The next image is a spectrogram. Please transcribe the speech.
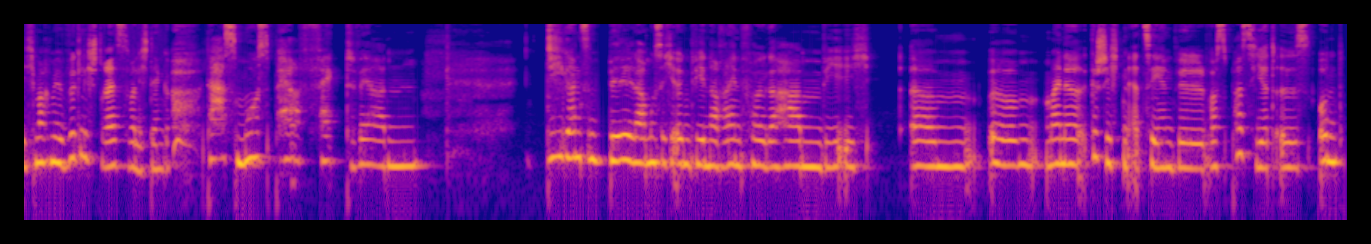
ich mache mir wirklich Stress, weil ich denke, oh, das muss perfekt werden. Die ganzen Bilder muss ich irgendwie in der Reihenfolge haben, wie ich ähm, ähm, meine Geschichten erzählen will, was passiert ist und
